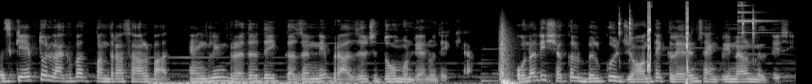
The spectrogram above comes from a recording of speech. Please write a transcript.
ਐਸਕੇਪ ਤੋਂ ਲਗਭਗ 15 ਸਾਲ ਬਾਅਦ ਐਂਗਲਿਨ ਬ੍ਰਦਰ ਦੇ ਇੱਕ ਕਜ਼ਨ ਨੇ ਬ੍ਰਾਜ਼ੀਲ 'ਚ ਦੋ ਮੁੰਡਿਆਂ ਨੂੰ ਦੇਖਿਆ। ਉਹਨਾਂ ਦੀ ਸ਼ਕਲ ਬਿਲਕੁਲ ਜੌਨ ਤੇ ਕਲੇਰੈਂਸ ਐਂਗਲਿਨ ਨਾਲ ਮਿਲਦੀ ਸੀ।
